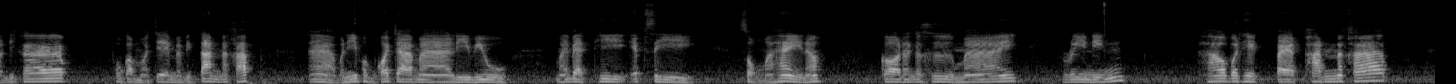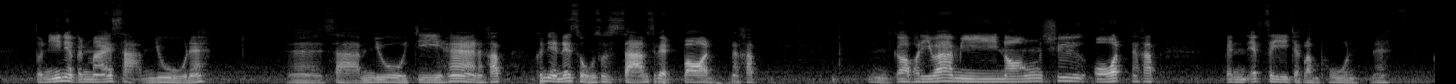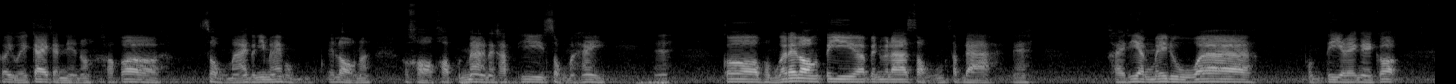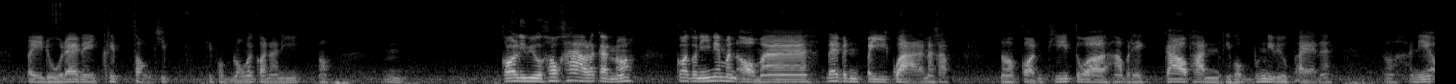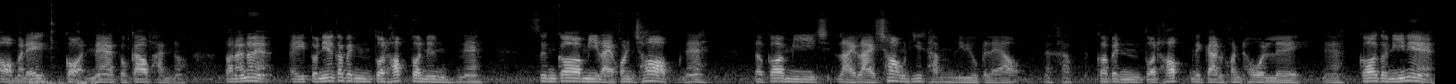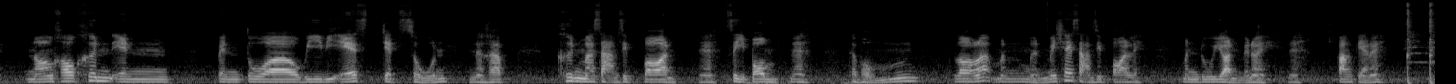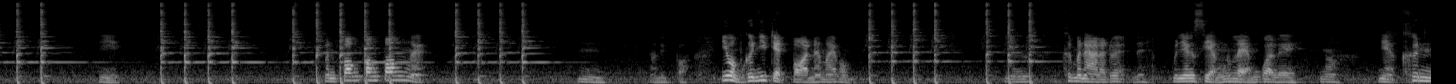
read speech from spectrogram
วัสดีครับพบกับหมอเจมส์แบดมินตันนะครับอ่าวันนี้ผมก็จะมารีวิวไม้แบตที่ FC ส่งมาให้เนาะก็นั่นก็คือไม้รีนิง h a l b e r t e c 8,000 นะครับ ตัวนี้เนี่ยเป็นไม้ 3U นะอ่า 3U G5 นะครับ ขึ้นเอ็นได้สูงสุด 31 ปอนด์นะครับก็พอดีว่ามีน้องชื่อโอ๊ตนะครับ เป็น FC จากลำพูนนะ ก็อยู่ใกล้ๆกันเนี่ยเนาะเขาก็ส่งไม้ตัวนี้มาให้ผมได้ลองเนาะก็ขอขอบคุณมากนะครับที่ส่งมาให้นะก็ผมก็ได้ลองตีมาเป็นเวลา 2 สัปดาห์นะใครที่ยังไม่ได้ดูว่าผมตีอะไรไงก็ไปดูได้ในคลิป 2 คลิปที่ผมลงไว้ก่อนหน้านี้เนาะอืมก็รีวิวคร่าวๆแล้วกันเนาะก็ตัวนี้เนี่ยมันออกมาได้เป็นปีกว่าแล้วนะครับเนาะก่อนที่ตัว h a r b o r t e c 9,000 ที่ผมเพิ่งรีวิวไปนะ เนอะอันนี้ออกมาได้ก่อนหน้าตัว 9,000 เนาะตอนนั้นเนี่ยไอตัวเนี้ยก็เป็นตัวท็อปตัวหนึ่งนะซึ่งก็มีหลายคนชอบนะแล้วก็มีหลายๆช่องที่ทำรีวิวไปแล้วนะครับก็เป็นตัวท็อปในการคอนโทรลเลยนะก็ตัวนี้เนี่ยน้องเขาขึ้น N เป็นตัว VBS 70 นะครับ ขึ้นมา 30 ปอนด์นะ4ปมนะแต่ผมลองแล้วมันเหมือนไม่ใช่ 30 ปอนด์เลย มันดูหย่อนไปหน่อยนะฟังเสียงนะ นี่ มันป้องป้องป้องอะ อืมสามสิบปอนด์นี่ผมขึ้นยี่สิบเจ็ดปอนด์นะไม้ผมยังขึ้นมานานแล้วด้วยนะมันยังเสียงแหลมกว่าเลยเนาะเนี่ยขึ้น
